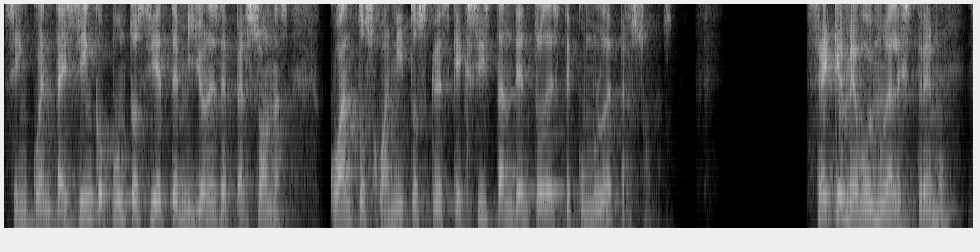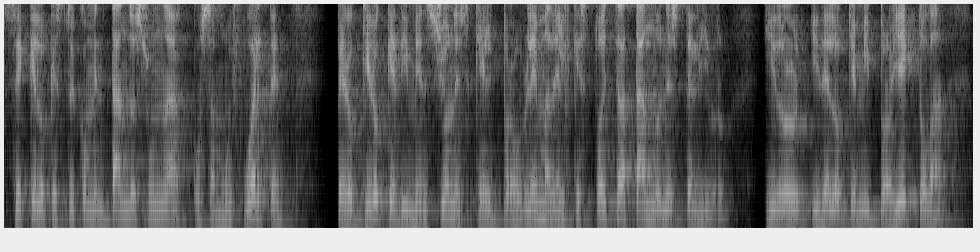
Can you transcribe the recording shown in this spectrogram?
55.7 millones de personas. ¿Cuántos Juanitos crees que existan dentro de este cúmulo de personas? Sé que me voy muy al extremo, sé que lo que estoy comentando es una cosa muy fuerte, pero quiero que dimensiones que el problema del que estoy tratando en este libro y de lo que mi proyecto va,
